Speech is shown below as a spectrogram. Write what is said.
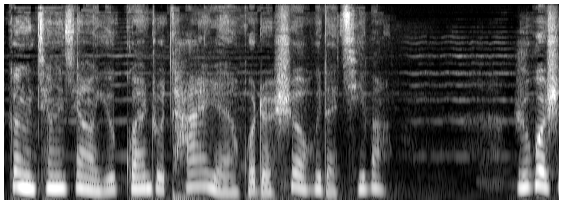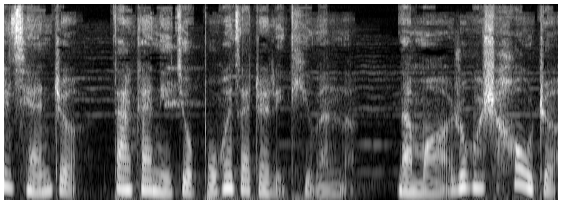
更倾向于关注他人或者社会的期望。如果是前者，大概你就不会在这里提问了。那么如果是后者，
